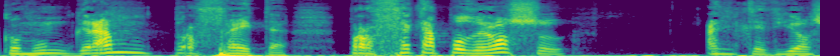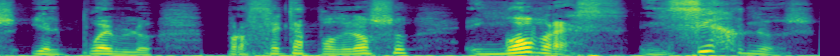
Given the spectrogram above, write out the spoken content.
como un gran profeta, profeta poderoso ante Dios y el pueblo, profeta poderoso en obras, en signos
